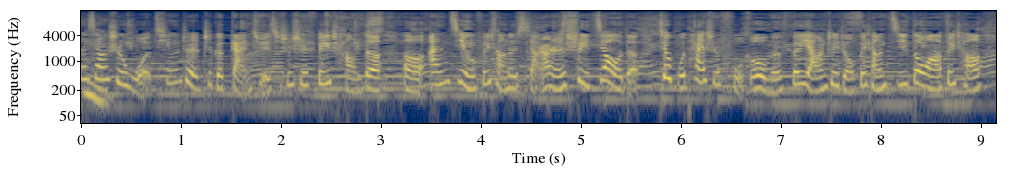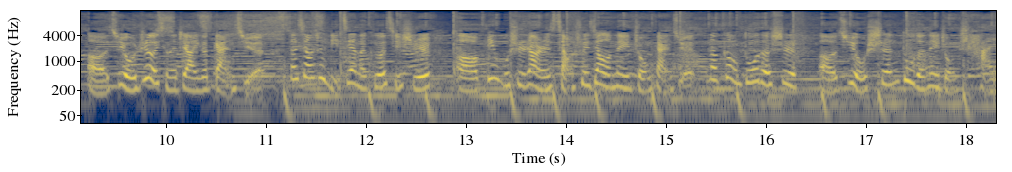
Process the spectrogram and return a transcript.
那像是我听着这个感觉，其实是非常的呃安静，非常的想让人睡觉的，就不太是符合我们飞扬这种非常激动啊、非常呃具有热情的这样一个感觉。那像是李健的歌，其实。实呃，并不是让人想睡觉的那种感觉，那更多的是呃具有深度的那种禅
